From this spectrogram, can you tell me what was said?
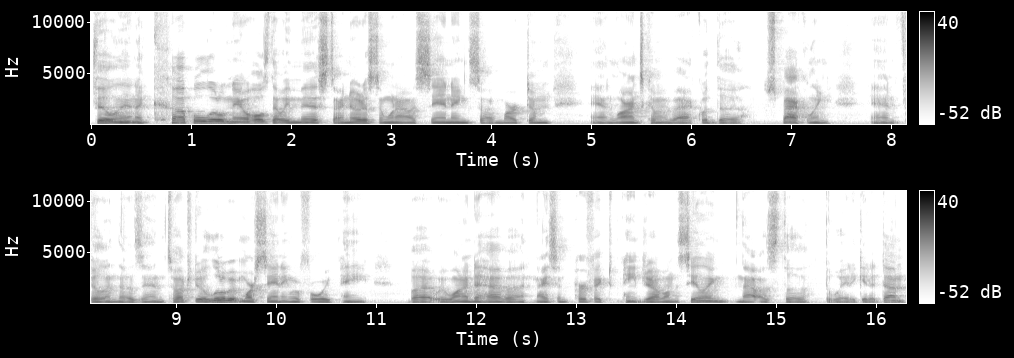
fill in a couple little nail holes that we missed. I noticed them when I was sanding, so I marked them, and Lauren's coming back with the spackling and filling those in. So I have to do a little bit more sanding before we paint, but we wanted to have a nice and perfect paint job on the ceiling, and that was the, the way to get it done.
